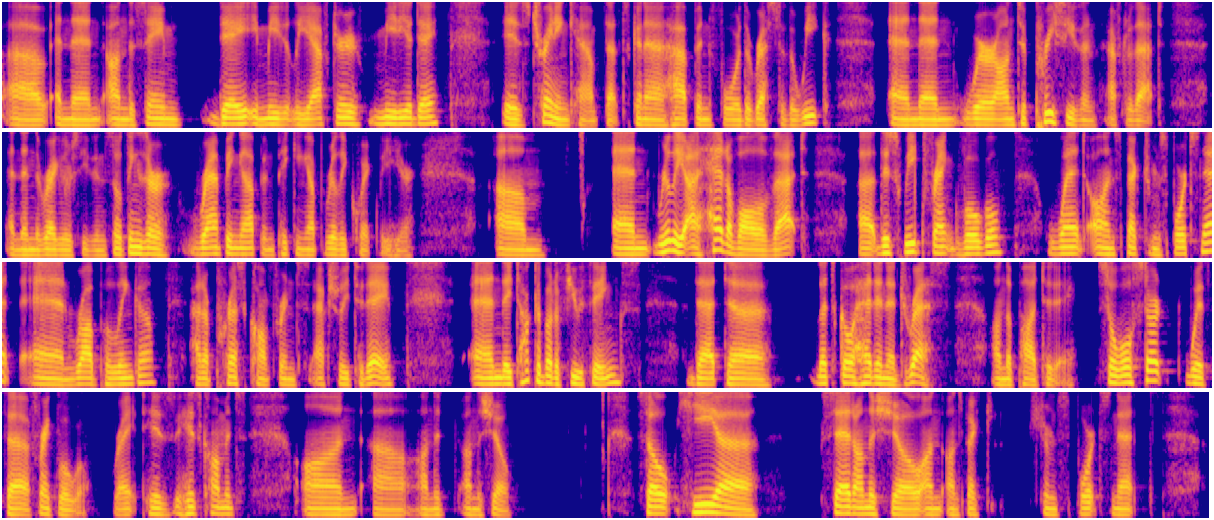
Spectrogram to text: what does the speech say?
uh, and then on the same day immediately after media day is training camp that's going to happen for the rest of the week and then we're on to preseason after that and then the regular season. So things are ramping up and picking up really quickly here. Um, and really ahead of all of that uh, this week frank vogel went on spectrum sportsnet and rob pelinka had a press conference actually today and they talked about a few things that uh, let's go ahead and address on the pod today. So we'll start with uh, Frank Vogel, right? His his comments on uh, on the on the show. So he uh, said on the show on on Spectrum Sportsnet,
